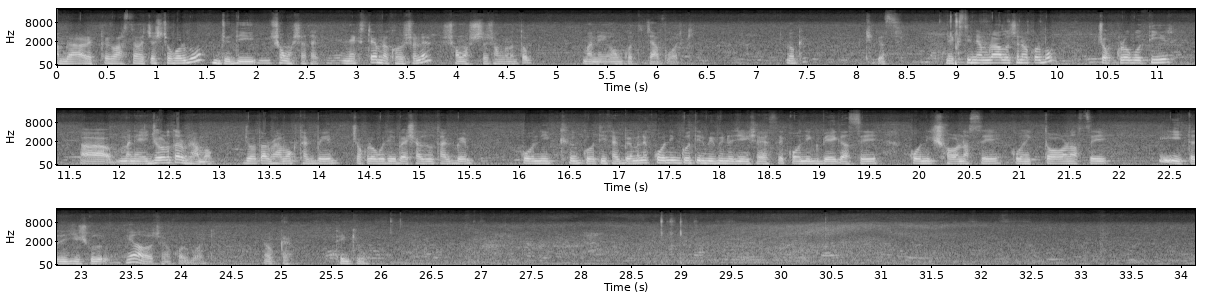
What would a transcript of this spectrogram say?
আমরা আরেকটা ক্লাস নেওয়ার চেষ্টা করব, যদি সমস্যা থাকে। নেক্সটে আমরা ঘর্ষণের সমস্যা সংক্রান্ত মানে অঙ্কতে যাব আর কি। ওকে ঠিক আছে। নেক্সট দিন আমরা আলোচনা করব চক্রগতির মানে জড়তার ভ্রামক। জড়তার ভ্রামক থাকবে, চক্রগতির ব্যাসার্ধ থাকবে, কৌণিক গতি থাকবে মানে কৌণিক গতির বিভিন্ন জিনিস আছে। কৌণিক বেগ আছে, কৌণিক স্বর্ণ আছে, কৌণিক ত্বরণ আছে ইত্যাদি জিনিসগুলো নিয়ে আলোচনা করব আর কি। Okay thank you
